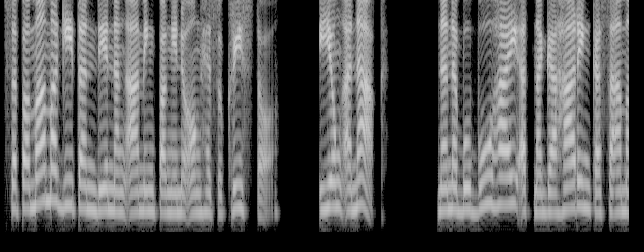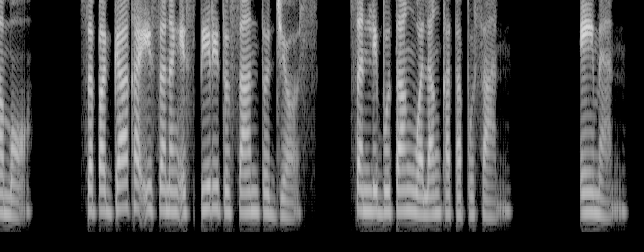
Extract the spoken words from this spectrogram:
Sa pamamagitan din ng aming Panginoong Heso Kristo, iyong anak, na nabubuhay at nagaharing kasama mo, sa pagkakaisa ng Espiritu Santo Diyos, sanlibutang walang katapusan. Amen.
